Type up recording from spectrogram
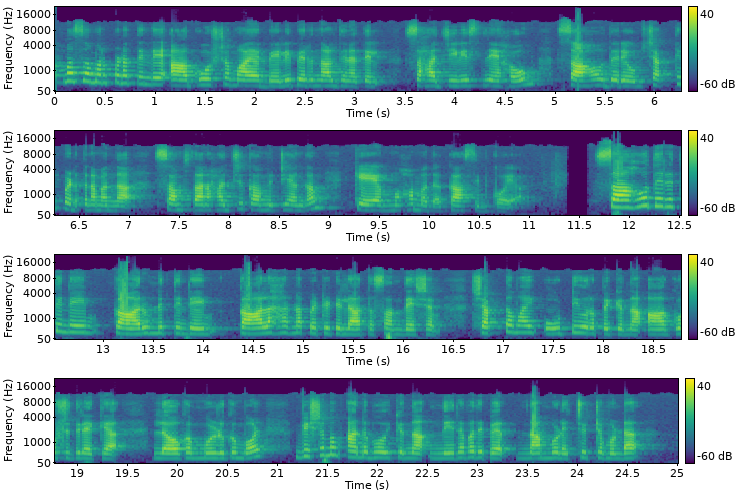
ആത്മസമർപ്പണത്തിന്റെ ആഘോഷമായ ബലിപെരുന്നാൾ ദിനത്തിൽ സഹജീവി സ്നേഹവും സാഹോദര്യവും ശക്തിപ്പെടുത്തണമെന്ന് സംസ്ഥാന ഹജ്ജ് കമ്മിറ്റി അംഗം കെ എം മുഹമ്മദ് കാസിം കോയ. സാഹോദര്യത്തിന്റെയും കാരുണ്യത്തിന്റെയും കാലഹരണപ്പെട്ടിട്ടില്ലാത്ത സന്ദേശം ശക്തമായി ഊട്ടിയുറപ്പിക്കുന്ന ആഘോഷത്തിലേക്ക് ലോകം മുഴുകുമ്പോൾ വിഷമം അനുഭവിക്കുന്ന നിരവധി പേർ നമ്മുടെ ചുറ്റുമുണ്ട്.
